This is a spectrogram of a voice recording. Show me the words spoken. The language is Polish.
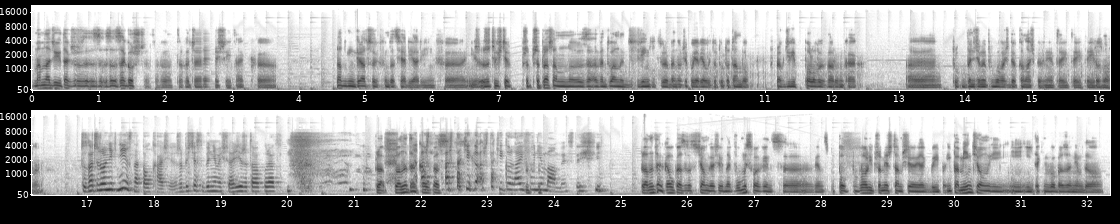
Mam nadzieję także, że zagoszczę trochę, trochę częściej, tak? Longin Graczyk, Fundacja Ari Ari. I rzeczywiście przepraszam no, za ewentualne dźwięki, które będą się pojawiały to tu, to tam, bo w prawdziwie polowych warunkach E, będziemy próbować dokonać pewnie tej, tej, tej rozmowy. To znaczy, że Rolnik nie jest na Kaukazie, żebyście sobie nie myśleli, że to akurat... Pla planeta Kaukaz... Aż, aż takiego, aż takiego live'u nie mamy w tej chwili. Planeta Kaukaz rozciąga się jednak w umysłach, więc, e, więc po, powoli przemieszczam się jakby i, i pamięcią, i, i, i, takim wyobrażeniem do,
